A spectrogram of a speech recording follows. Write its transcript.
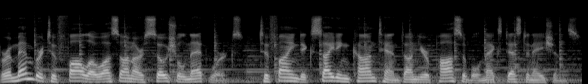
Remember to follow us on our social networks to find exciting content on your possible next destinations.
